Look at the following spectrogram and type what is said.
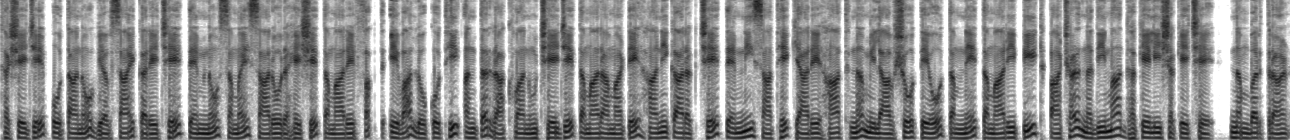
થશે જે પોતાનો વ્યવસાય કરે છે, તેમનો સમય સારો રહેશે, તમારે ફક્ત એવા લોકોથી અંતર રાખવાનું છે જે તમારા માટે હાનિકારક છે, તેમની સાથે ક્યારે હાથ ન મિલાવશો, તેઓ તમને તમારી પીઠ પાછળ નદીમાં ધકેલી શકે છે. નંબર ત્રણ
